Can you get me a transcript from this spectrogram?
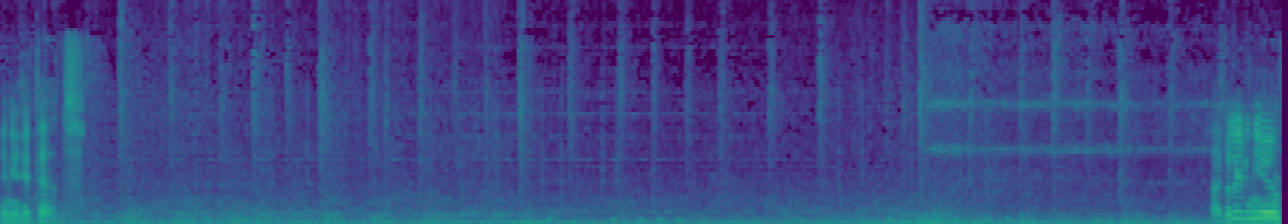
Can you hit that? I believe in you.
